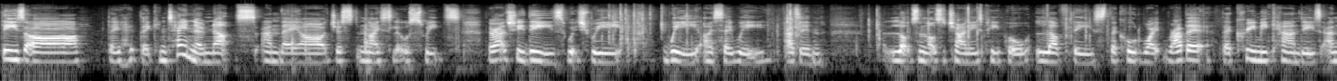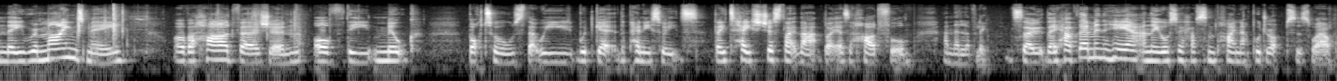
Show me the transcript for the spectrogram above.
these are they they contain no nuts and they are just nice little sweets. They're actually these which we we I say we as in lots and lots of Chinese people love these. They're called White Rabbit. They're creamy candies and they remind me of a hard version of the milk bottles that we would get the penny sweets. They taste just like that but as a hard form and they're lovely. So they have them in here and they also have some pineapple drops as well.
